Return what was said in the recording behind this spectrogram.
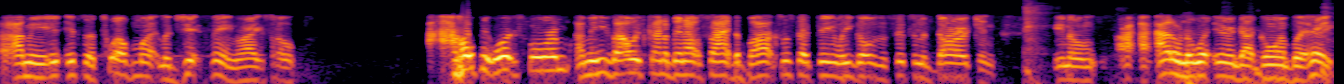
I mean, it, it's a 12 month legit thing, right? So I hope it works for him. I mean, he's always kind of been outside the box. What's that thing where he goes and sits in the dark and, you know, I, I don't know what Aaron got going, but hey,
